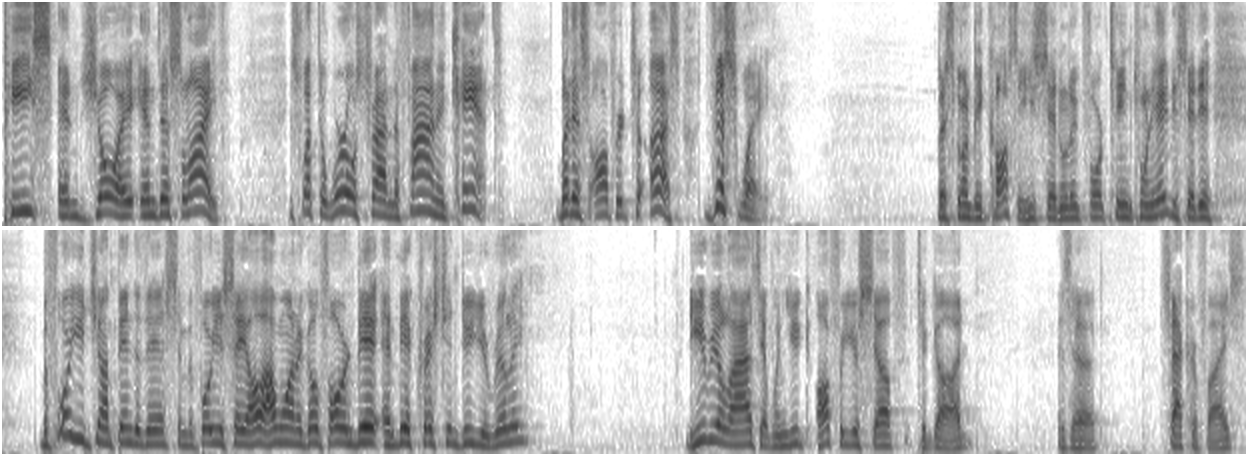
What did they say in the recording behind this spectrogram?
peace and joy in this life. It's what the world's trying to find and can't, but it's offered to us this way. But it's going to be costly. He said in Luke 14, 28, he said, before you jump into this and before you say, oh, I want to go forward and be, a, and be a Christian, do you really? Do you realize that when you offer yourself to God as a sacrifice,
